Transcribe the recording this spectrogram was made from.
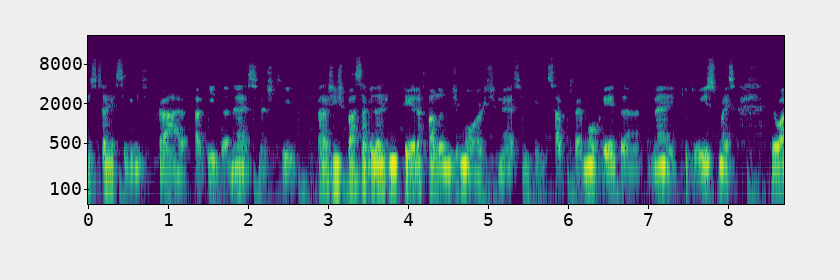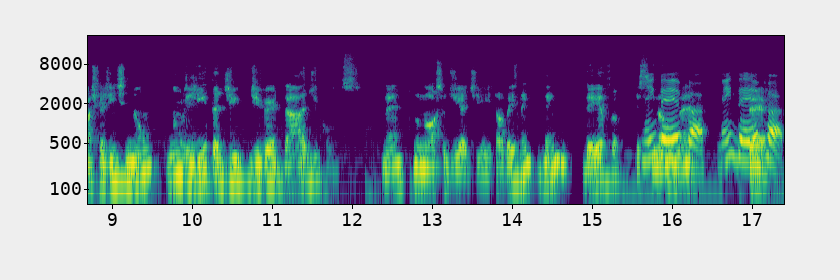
Isso é ressignificar a vida, né? Assim, acho que a gente passa a vida inteira falando de morte, né? Assim, a gente sabe que vai morrer, tá, né? E tudo isso, mas eu acho que a gente não, não lida de, de verdade com isso, né? No nosso dia a dia. E talvez nem, nem deva. Porque Nem senão, deva, Né? nem deva.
